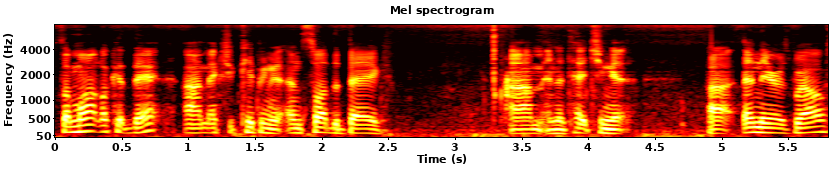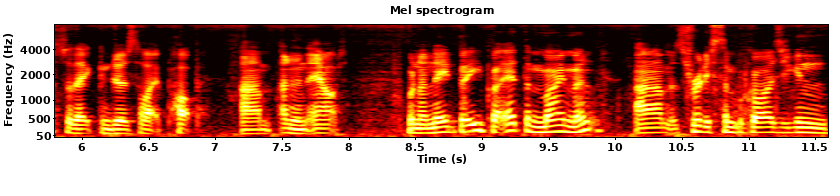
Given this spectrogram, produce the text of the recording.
So I might look at that, I'm um, actually keeping it inside the bag um, and attaching it uh, in there as well so that it can just like pop um, in and out when I need be. But at the moment, um, it's really simple guys. You can,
